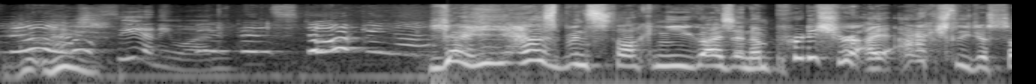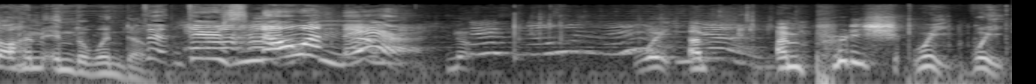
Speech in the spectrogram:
he- I don't he's. see anyone. Been stalking us. Yeah, he has been stalking you guys, and I'm pretty sure I actually just saw him in the window. Th- There's no one there. No. There's no one there. Wait, I'm, I'm pretty sure. Wait, wait.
